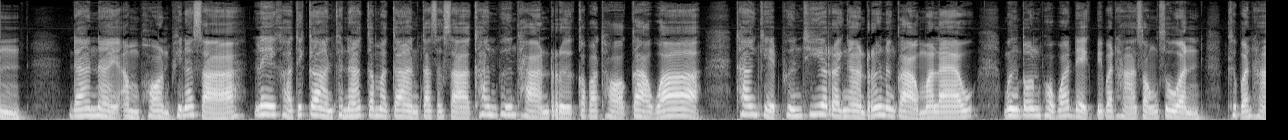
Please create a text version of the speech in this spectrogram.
น ด้านนายอัมพรพินาษาเลขาธิการคณะกรรมการการศึกษาขั้นพื้นฐานหรือกปทกล่าวว่า ทางเขตพื้นที่รายงานเรื่องดังกล่าวมาแล้ว เบื้องต้นพบว่าเด็กมีปัญหาสองส่วน คือปัญหา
